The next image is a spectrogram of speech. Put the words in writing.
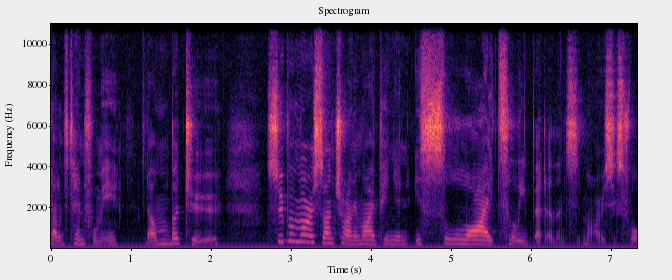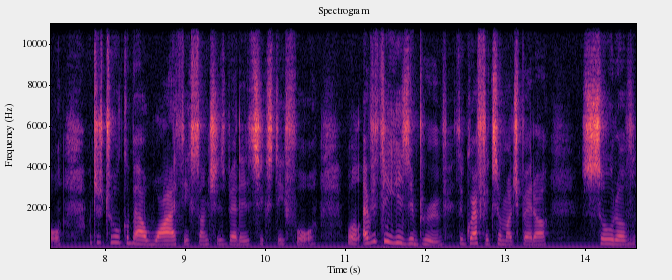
out of 10 for me. Number two, Super Mario Sunshine, in my opinion, is slightly better than Mario 64. I want to talk about why I think Sunshine is better than 64. Well, everything is improved. The graphics are much better, sort of,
